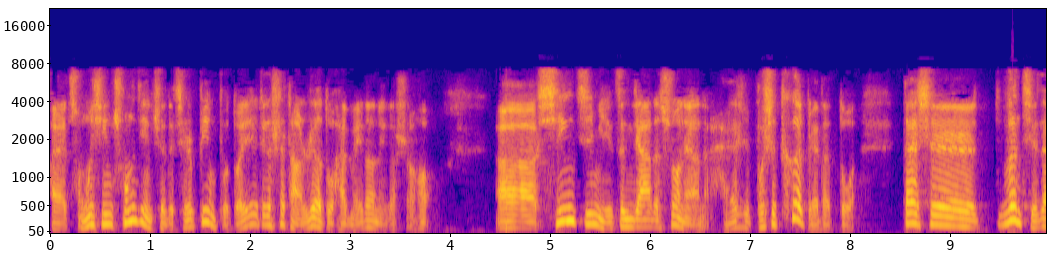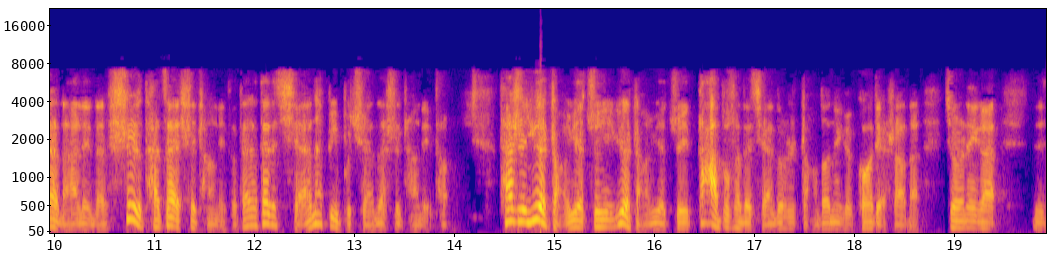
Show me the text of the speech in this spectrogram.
哎重新冲进去的，其实并不多，因为这个市场热度还没到那个时候，呃，新基民增加的数量呢，还是不是特别的多。但是问题在哪里呢？是它在市场里头，但是它的钱呢，并不全在市场里头，它是越涨越追，越涨越追，大部分的钱都是涨到那个高点上的，就是那个呃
